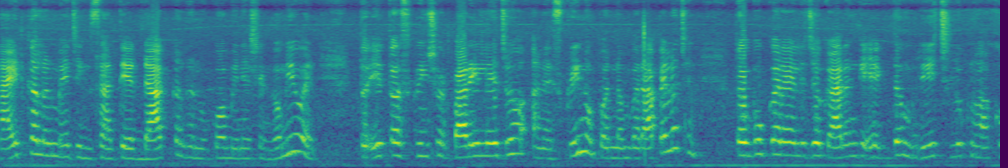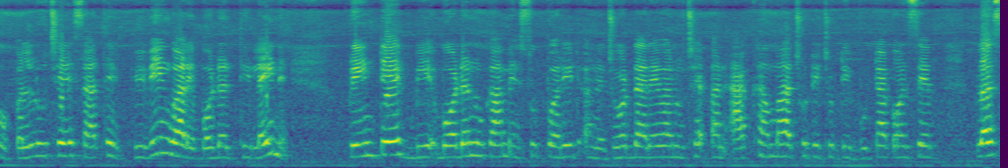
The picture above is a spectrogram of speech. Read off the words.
લાઇટ કલર મેચિંગ સાથે ડાર્ક કલરનું કોમ્બિનેશન ગમ્યું હોય તો એ તો સ્ક્રીનશોટ પાડી લેજો અને સ્ક્રીન ઉપર નંબર આપેલો છે ને, તો બુક કરાવી લેજો. કારણ કે એકદમ રીચ લુકનો આખો પલ્લું છે. સાથે વિવિંગવાળી બોર્ડરથી લઈને પ્રિન્ટેડ બોર્ડરનું કામ એ સુપર હિટ અને જોરદાર રહેવાનું છે. અને આખામાં છૂટી છૂટી બુટા કોન્સેપ્ટ પ્લસ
